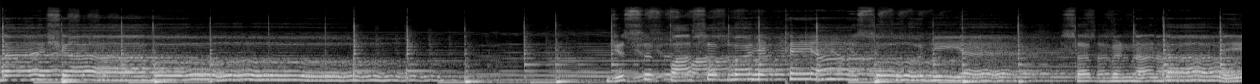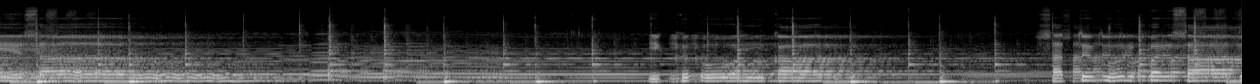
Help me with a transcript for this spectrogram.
ਦਾ ਸ਼ਾਹੋ। ਜਿਸ ਪਾਸ ਬੈਠਿਆ ਸੋਹੀਐ ਸਭਨਾ ਦਾ ਵੇਸਾਹੋ ਇਕ ਓੰਕਾਰ ਸਤਿਗੁਰ ਪ੍ਰਸਾਦ,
